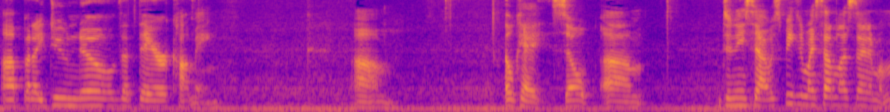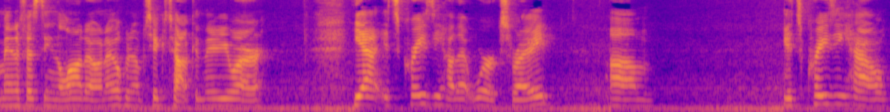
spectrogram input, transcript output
Uh, but I do know that they are coming. Um, okay, so um, Denise, I was speaking to my son last night about manifesting the lotto, and I opened up TikTok, and there you are. Yeah, it's crazy how that works, right? Um, it's crazy how.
